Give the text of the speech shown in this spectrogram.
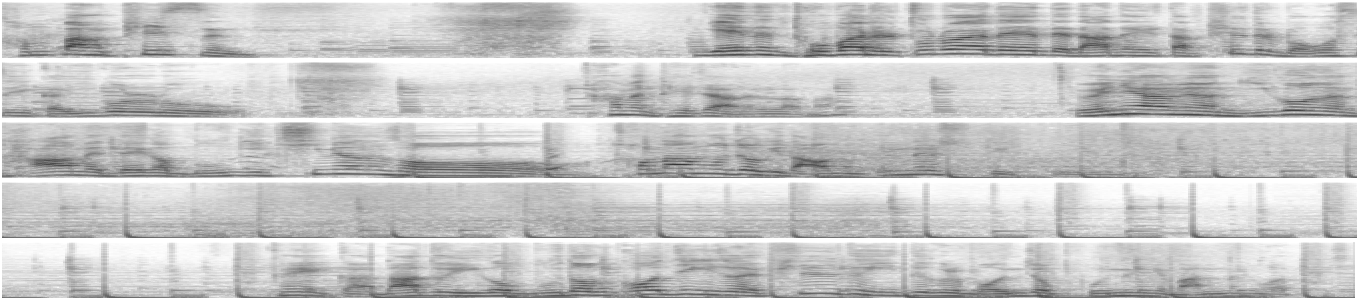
선빵 필승. 얘는 도발을 뚫어야 되는데 나는 일단 필드를 먹었으니까 이걸로 하면 되지 않을라나? 왜냐하면 이거는 다음에 내가 무기 치면서 천하무적이 나오면 끝낼 수도 있고. 그러니까 나도 이거 무덤 꺼지기 전에 필드 이득을 먼저 보는 게 맞는 것 같아서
